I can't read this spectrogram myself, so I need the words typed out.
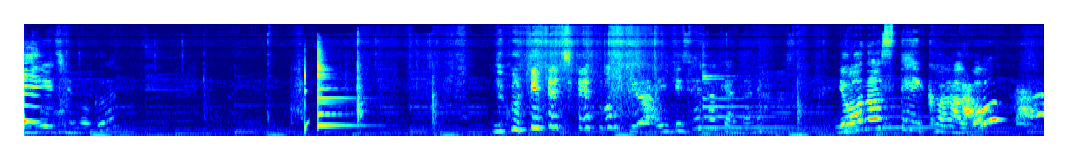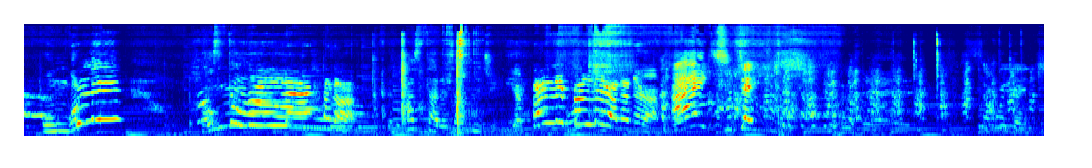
요리의 제목은 요리의 제목 아 이게 생각이 안 나네 연어 스테이크하고 봉골레 파스타 하나. 파스타를 삶는 중이야 야 빨리 빨리 하나냐. 아이 진짜 이 썩을려 이렇게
